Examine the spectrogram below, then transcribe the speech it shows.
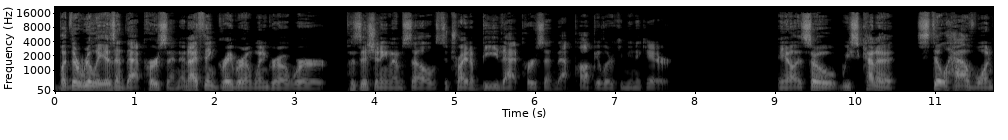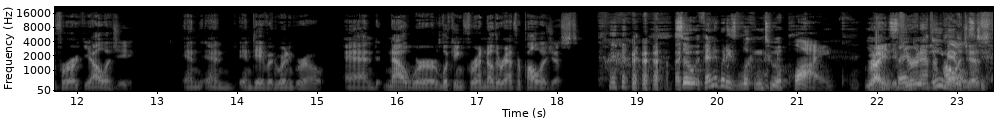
But there really isn't that person. And I think Graeber and Wengrow were positioning themselves to try to be that person, that popular communicator. You know, so we kind of still have one for archaeology and and and David Wengrow and now we're looking for another anthropologist. so if anybody's looking to apply, right? if you're an anthropologist to...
